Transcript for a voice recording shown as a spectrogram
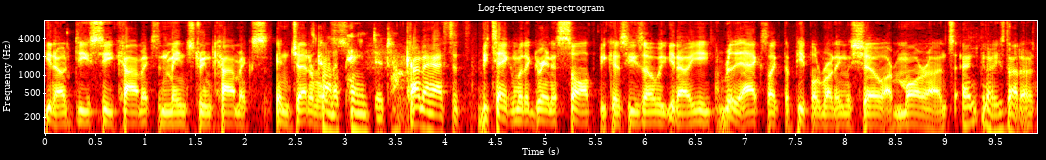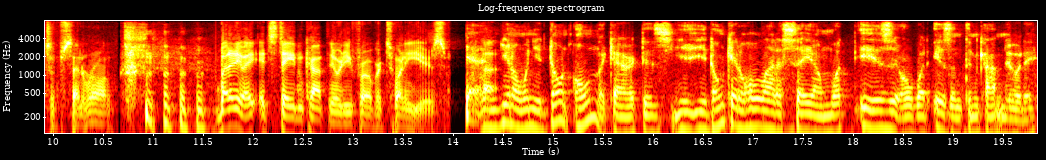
you know DC comics and mainstream comics in general kind of painted. Kind of has to be taken with a grain of salt because he's always, you know, he really acts like the people running the show are morons, and you know he's not 100 percent wrong. but anyway, it stayed in continuity for over 20 years. Yeah, and uh, you know when you don't own the characters, you, you don't get a whole lot of say on what is or what isn't in continuity.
